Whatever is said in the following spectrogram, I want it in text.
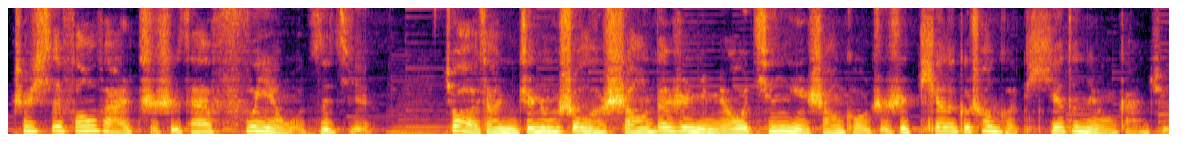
这些方法只是在敷衍我自己，就好像你真正受了伤，但是你没有清理伤口，只是贴了个创可贴的那种感觉。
